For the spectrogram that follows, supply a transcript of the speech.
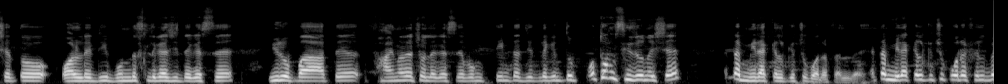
সে তো অলরেডি বন্দেশ লিগা জিতে গেছে, ইউরোপাতে ফাইনালে চলে গেছে, এবং তিনটা জিতলে কিন্তু প্রথম সিজনে সে একটা মিরাকেল কিছু করে ফেলবে। একটা মিরাকেল কিছু করে ফেলবে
